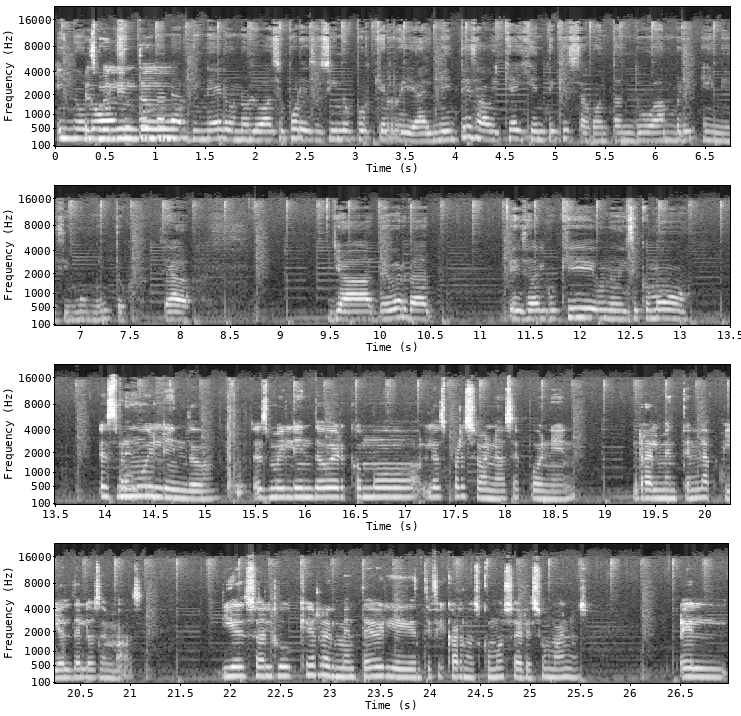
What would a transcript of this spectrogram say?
Y no lo hace por ganar dinero, no lo hace por eso, sino porque realmente sabe que hay gente que está aguantando hambre en ese momento. O sea, ya de verdad es algo que uno dice como... Es muy lindo, es muy lindo ver cómo las personas se ponen realmente en la piel de los demás. Y es algo que realmente debería identificarnos como seres humanos. El,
